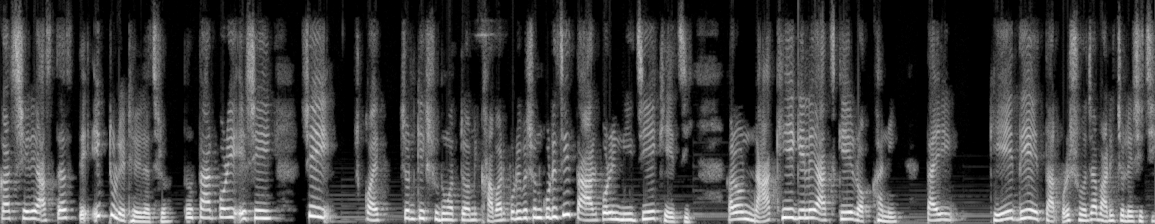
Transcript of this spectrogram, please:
কাজ সেরে আস্তে আস্তে একটু লেট হয়ে গেছিল। তো তারপরে এসেই সেই কয়েকজনকে শুধুমাত্র আমি খাবার পরিবেশন করেছি, তারপরে নিজে খেয়েছি। কারণ না খেয়ে গেলে আজকে রক্ষা নেই। তাই খেয়ে দিয়ে তারপরে সোজা বাড়ি চলে এসেছি।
